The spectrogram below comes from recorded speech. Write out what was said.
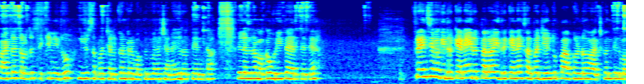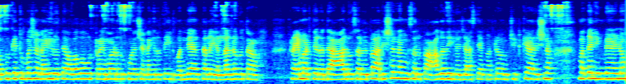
ಪಾತ್ರೆ ತೊಳೆದು ಸೆಕೆ ನೀರು ನೀರು ಸ್ವಲ್ಪ ಚಲ್ಕೊಂಡ್ರೆ ಮಕ್ಕದ ಮೇಲೆ ಚೆನ್ನಾಗಿರುತ್ತೆ ಅಂತ. ಇಲ್ಲಾಂದ್ರೆ ಮಗ ಉರಿತಾ ಇರ್ತೈತೆ. ಫ್ರೆಂಡ್ಸ್ ಇವಾಗ ಇದ್ರ ಕೆನೆ ಇರುತ್ತಲ್ಲ ಇದ್ರ ಕೆನೆ ಸ್ವಲ್ಪ ಜೇನುತುಪ್ಪ ಹಾಕೊಂಡು ಹಚ್ಕೊಂಡು ಮಕ್ಕಕ್ಕೆ ತುಂಬ ಚೆನ್ನಾಗಿರುತ್ತೆ. ಅವಾಗ ಅವು ಟ್ರೈ ಮಾಡೋದು ಕೂಡ ಚೆನ್ನಾಗಿರುತ್ತೆ. ಇದು ಒಂದೇ ಅಂತಲ್ಲ ಎಲ್ಲರಿಗೂ ಟ್ರೈ ಮಾಡ್ತಿರೋದು ಹಾಲು ಸ್ವಲ್ಪ ಅರಿಶಿನ ನಂಗೆ ಸ್ವಲ್ಪ ಆಗೋದಿಲ್ಲ ಜಾಸ್ತಿ ಹಾಕೊಂಡ್ರೆ ಒಂದು ಚಿಟಿಕೆ ಅರಿಶಿನ ಮತ್ತು ನಿಂಬೆಹಣ್ಣು,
